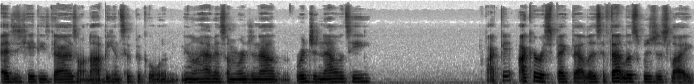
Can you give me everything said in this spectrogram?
educate these guys on not being typical and you know having some original originality. I could I could respect that list. If that list was just like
